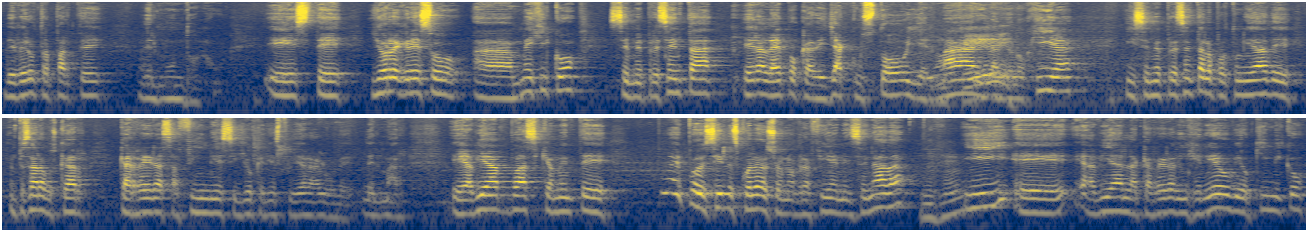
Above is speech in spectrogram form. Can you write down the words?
de ver otra parte del mundo, ¿no? Este, yo regreso a México, se me presenta, era la época de Jacques Cousteau y el mar y la biología, y se me presenta la oportunidad de empezar a buscar carreras afines y yo quería estudiar algo del mar. Eh, había básicamente, puedo decir, la Escuela de Oceanografía en Ensenada y eh, había la carrera de Ingeniero Bioquímico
